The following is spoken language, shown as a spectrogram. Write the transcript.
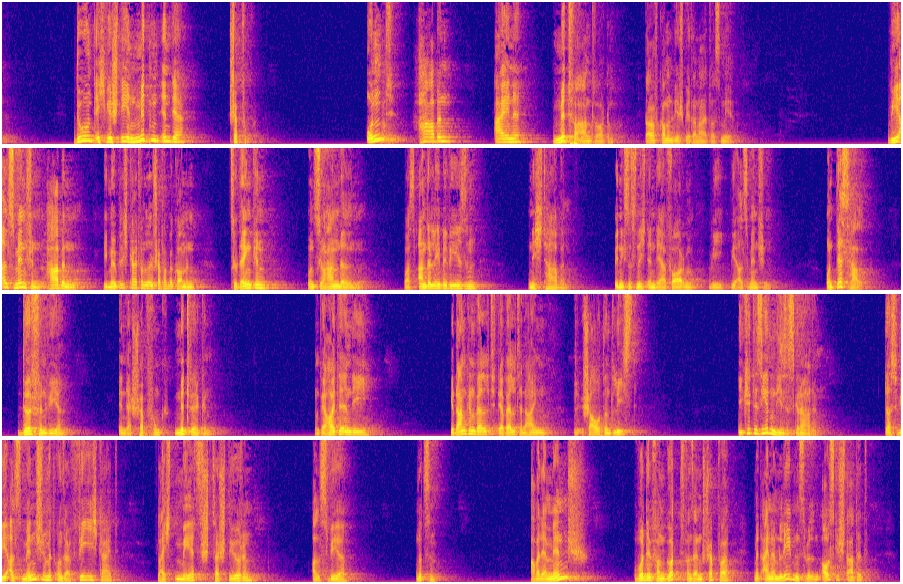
Du und ich, wir stehen mitten in der Schöpfung und haben eine Mitverantwortung. Darauf kommen wir später noch etwas mehr. Wir als Menschen haben die Möglichkeit von unserem Schöpfer bekommen, zu denken und zu handeln, was andere Lebewesen nicht haben. Wenigstens nicht in der Form wie wir als Menschen. Und deshalb dürfen wir in der Schöpfung mitwirken. Und wer heute in die Gedankenwelt der Welt hineinschaut und liest, die kritisieren dieses gerade, dass wir als Menschen mit unserer Fähigkeit vielleicht mehr zerstören, als wir nutzen. Aber der Mensch wurde von Gott, von seinem Schöpfer, mit einem Lebenswillen ausgestattet,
